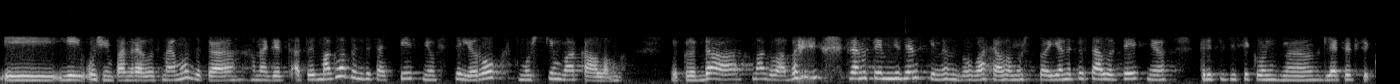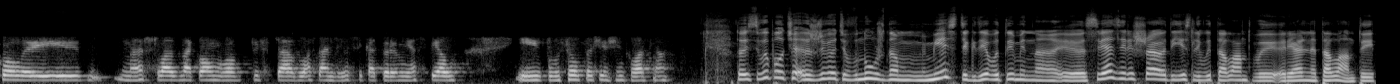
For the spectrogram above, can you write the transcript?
И ей очень понравилась моя музыка. Она говорит, а ты могла бы написать песню в стиле рок с мужским вокалом? Я говорю, да, смогла бы, потому что им не женский нужен был вокал, а мужской. Я написала песню 30-секундную для Cola и нашла знакомого певца в Лос-Анджелесе, который мне спел, и получилось очень-очень классно. То есть вы, живете в нужном месте, где вот именно э, связи решают, и если вы талант, вы реально талант. И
